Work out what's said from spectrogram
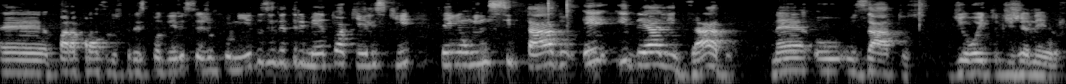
é, para a Praça dos Três Poderes, sejam punidos, em detrimento àqueles que tenham incitado e idealizado né, os atos de 8 de janeiro.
